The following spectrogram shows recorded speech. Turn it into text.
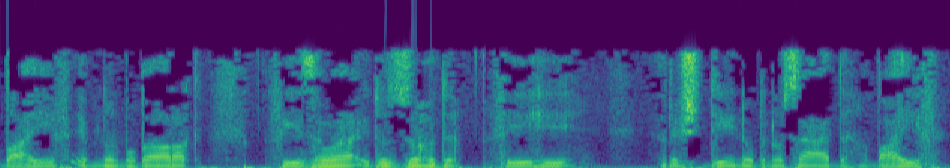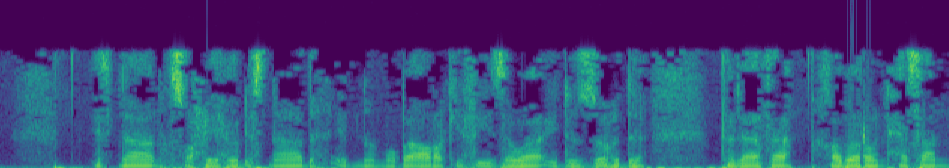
ضعيف ابن المبارك في زوائد الزهد فيه رشدين بن سعد ضعيف. اثنان صحيح الإسناد. ابن المبارك في زوائد الزهد. ثلاثة خبر حسن.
